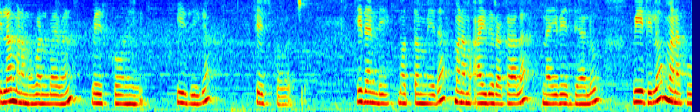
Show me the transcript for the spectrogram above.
ఇలా మనము వన్ బై వన్ వేసుకొని ఈజీగా చేసుకోవచ్చు. ఇదండి మొత్తం మీద మనం ఐదు రకాల నైవేద్యాలు. వీటిలో మనకు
